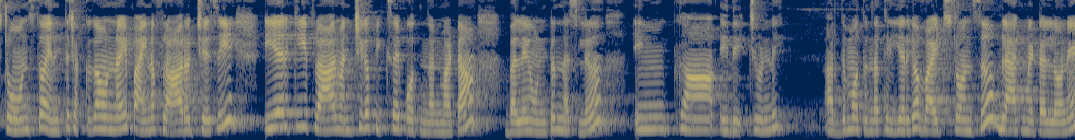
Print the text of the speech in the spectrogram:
స్టోన్స్తో ఎంత చక్కగా ఉన్నాయి. పైన ఫ్లవర్ వచ్చేసి ఇయర్కి ఫ్లవర్ మంచిగా ఫిక్స్ అయిపోతుంది అనమాట భలే ఉంటుంది అసలు. ఇంకా ఇది చూడండి. అర్థమవుతుందా క్లియర్గా వైట్ స్టోన్స్ బ్లాక్ మెటల్లోనే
